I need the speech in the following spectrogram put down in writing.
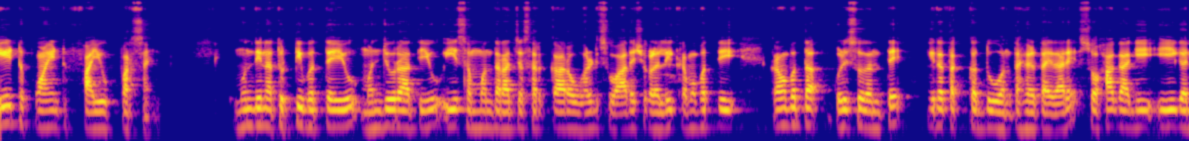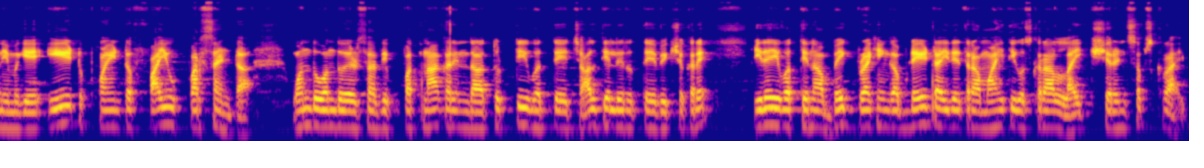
ಏಟ್ ಪಾಯಿಂಟ್ ಫೈವ್ ಪರ್ಸೆಂಟ್. ಮುಂದಿನ ತುಟ್ಟಿ ಭತ್ತೆಯು ಮಂಜೂರಾತಿಯು ಈ ಸಂಬಂಧ ರಾಜ್ಯ ಸರ್ಕಾರವು ಹೊರಡಿಸುವ ಆದೇಶಗಳಲ್ಲಿ ಕ್ರಮಬದ್ಧಿ ಕ್ರಮಬದ್ಧಗೊಳಿಸದಂತೆ ಇರತಕ್ಕದ್ದು ಅಂತ ಹೇಳ್ತಾ ಇದ್ದಾರೆ. ಸೊ ಹಾಗಾಗಿ ಈಗ ನಿಮಗೆ ಏಟ್ ಪಾಯಿಂಟ್ ಫೈವ್ ಪರ್ಸೆಂಟ್ ಒಂದು ಒಂದು ಎರಡು ಸಾವಿರದ ಇಪ್ಪತ್ನಾಲ್ಕರಿಂದ ತುಟ್ಟಿ ಭತ್ತೆ ಚಾಲ್ತಿಯಲ್ಲಿರುತ್ತೆ ವೀಕ್ಷಕರೇ. ಇದೇ ಇವತ್ತಿನ ಬೈಕ್ ಬ್ರೇಕಿಂಗ್ ಅಪ್ಡೇಟ್ ಇದೇ ಥರ ಮಾಹಿತಿಗೋಸ್ಕರ ಲೈಕ್ ಶೇರ್ ಆ್ಯಂಡ್ ಸಬ್ಸ್ಕ್ರೈಬ್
